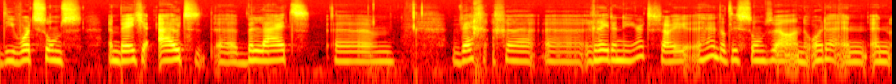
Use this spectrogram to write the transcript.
die wordt soms een beetje uit eh, beleid ehm weggeredeneerd. Zou je, hè, dat is soms wel aan de orde. En, en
